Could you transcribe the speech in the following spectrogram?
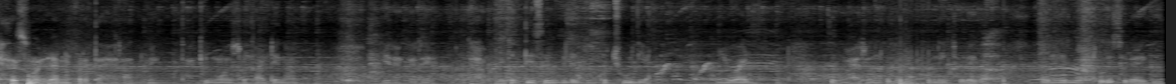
ऐसे सो जाना पड़ता है रात में, ताकि मौसम काटे ना आपको ये ना करे। अगर आपने गलती से विलेज को छू लिया यू आर तो आयरन का दिन आपको नहीं छोड़ेगा। और ये लोग थोड़ी सी रह गई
